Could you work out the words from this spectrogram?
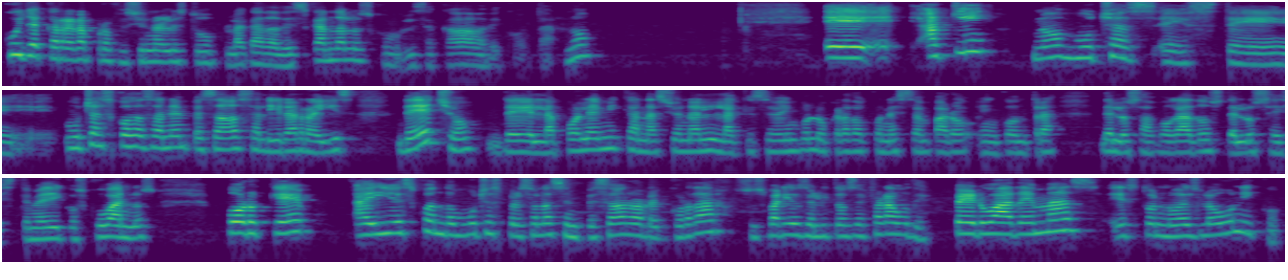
cuya carrera profesional estuvo plagada de escándalos, como les acababa de contar, ¿no? Eh, aquí ¿no? Muchas, este, muchas cosas han empezado a salir a raíz, de hecho, de la polémica nacional en la que se ve involucrado con este amparo en contra de los abogados, de los este, médicos cubanos, porque ahí es cuando muchas personas empezaron a recordar sus varios delitos de fraude. Pero además, esto no es lo único.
